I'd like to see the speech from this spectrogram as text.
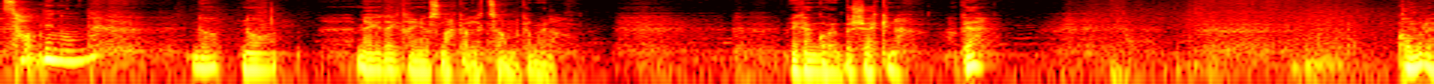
Sa de noe om det? Nå, nå meg og deg trenger å snakke litt sammen, Camilla. Vi kan gå inn på kjøkkenet, OK? Kommer du?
